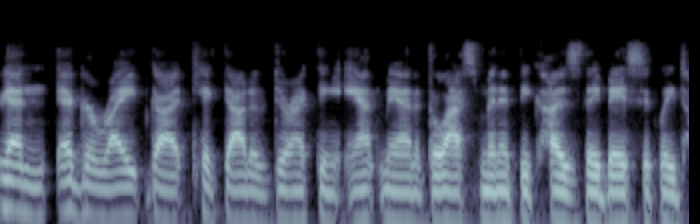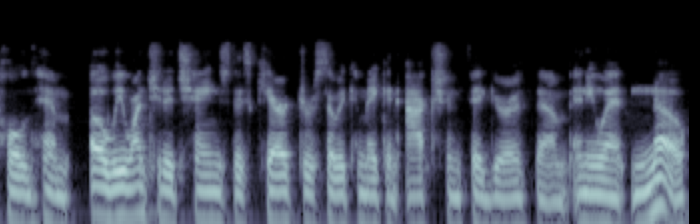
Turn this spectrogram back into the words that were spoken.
And Edgar Wright got kicked out of directing Ant Man at the last minute because they basically told him, "Oh, we want you to change this character so we can make an action figure of them," and he went, "No,"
